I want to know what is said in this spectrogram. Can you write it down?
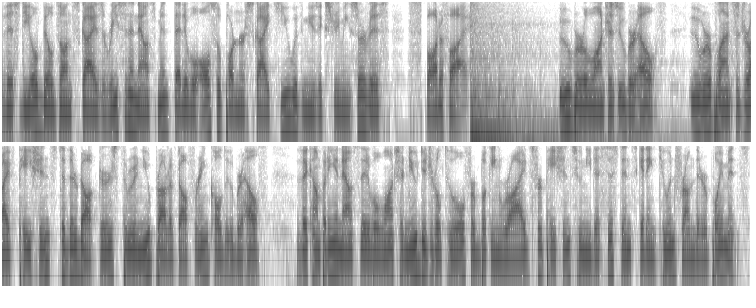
This deal builds on Sky's recent announcement that it will also partner Sky Q with music streaming service Spotify. Uber launches Uber Health. Uber plans to drive patients to their doctors through a new product offering called Uber Health. The company announced that it will launch a new digital tool for booking rides for patients who need assistance getting to and from their appointments.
